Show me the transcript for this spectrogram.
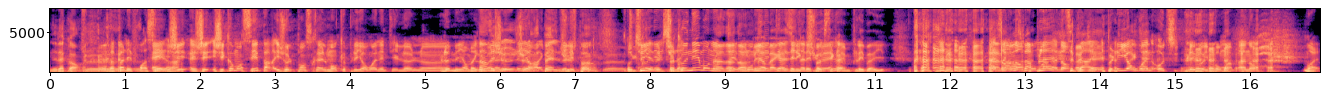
On est d'accord. On Je... va pas les froisser. Eh, hein. j'ai- J'ai j'ai commencé par, et je le pense réellement, que Player One était le, le, Le meilleur magazine. Non, mais je, le je le rappelle, de juste. l'époque. hein, euh, Au-dessus, il y avait le Tu connais mon, Non, non, non, mon le meilleur magazine à l'époque, c'est quand même Playboy. Ah non, non, pour moi, ah non. c'est pareil. Player One au-dessus de Playboy pour moi. Ah non. Ouais.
